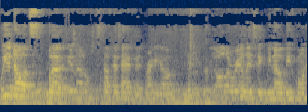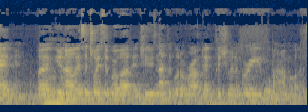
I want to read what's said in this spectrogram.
we adults, but you know, stuff has happened, right, y'all? We got that. We all are realistic. We know beef gonna happen, but you Mhm. know, it's a choice to grow up and choose not to go the route that puts you in a grave or behind bars.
